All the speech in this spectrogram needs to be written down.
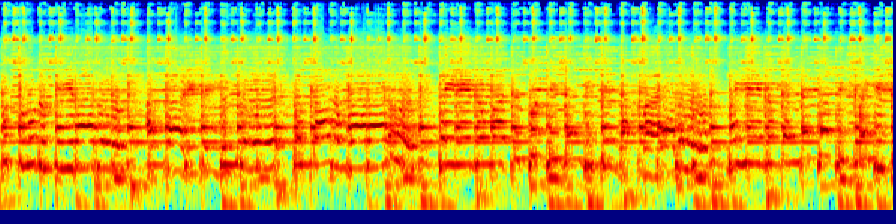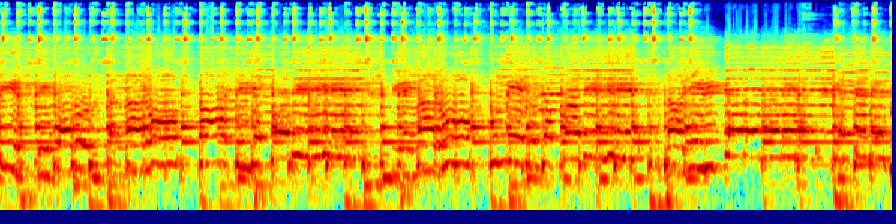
புத்தூடும் தீராதோ? அத்தாரி பெண்ணுக்கு பொத்தானம் மாறாதோ கையேனும் மாற்று குட்டி தம்பி பெண்ணா மாறாதோ? மையேனும் கண்ட காட்டி மையில் தீர தீராதோ தன்னாரோ காட்டிய போதி என்னாரோ உன்னே சொல்லாதே நான் இருக்கிற எட்டு தேச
